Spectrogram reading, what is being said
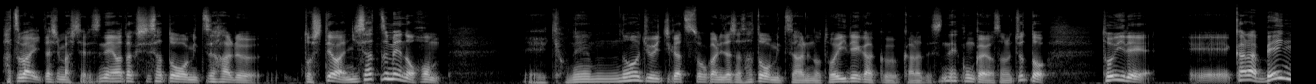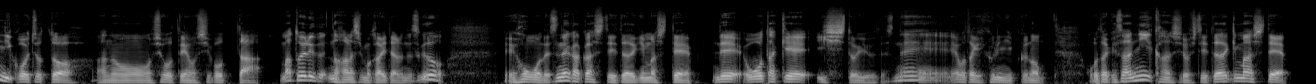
発売いたしましてですね私佐藤光晴としては2冊目の本。えー、去年の11月10日に出した佐藤光晴のトイレ学からですね今回はそのちょっとトイレ、から便にこうちょっと、あのー、焦点を絞った、まあ、トイレの話も書いてあるんですけど、本をですね書かせていただきましてで大竹医師というですね大竹クリニックの大竹さんに監視をしていただきまして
